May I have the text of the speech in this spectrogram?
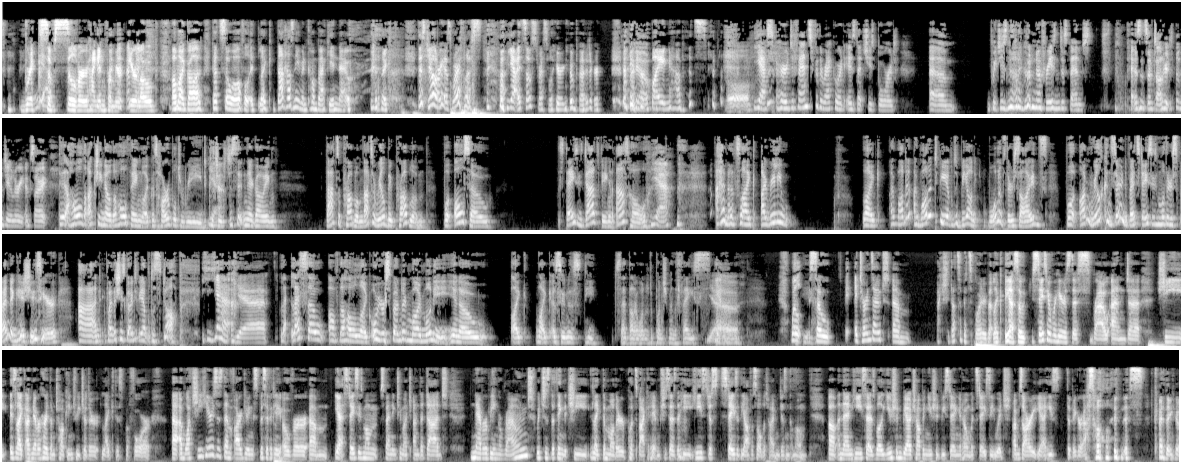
bricks Yeah. of silver hanging from your earlobe. Oh my god, that's so awful. It like that hasn't even come back in now. like this jewelry is worthless. yeah, it's so stressful hearing about her, I know. her buying habits. Oh. Yes, her defense for the record is that she's bored, um, which is not a good enough reason to spend thousands of dollars on jewelry. I'm sorry. The whole, actually, no, the whole thing like was horrible to read because Yeah. you're just sitting there going, "That's a problem. That's a real big problem." But also, Stacey's dad's being an asshole, Yeah, and it's like I really like I wanted I wanted to be able to be on one of their sides, but I'm real concerned about Stacey's mother's spending issues here and whether she's going to be able to stop. yeah, Yeah. Le- less so of the whole like, oh, you're spending my money, you know, like like as soon as he said that, I wanted to punch him in the face. Yeah. Um, Well, Yeah. so it, turns out, um, actually, that's a bit spoilery, but like, yeah. So Stacey overhears this row, and uh, she is like, "I've never heard them talking to each other like this before." Uh, and what she hears is them arguing specifically over, um, yeah, Stacey's mom spending too much and the dad never being around, which is the thing that she, like, the mother puts back at him. She says that he he's just stays at the office all the time. He doesn't come home. Um, and then he says, "Well, you shouldn't be out shopping. You should be staying at home with Stacey." Which I'm sorry, yeah, he's the bigger asshole in this kind of thing.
